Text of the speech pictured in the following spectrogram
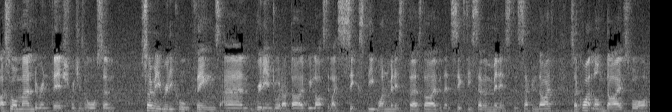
I saw mandarin fish, which is awesome. So many really cool things and really enjoyed our dive. We lasted like 61 minutes the first dive and then 67 minutes the second dive. So quite long dives for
